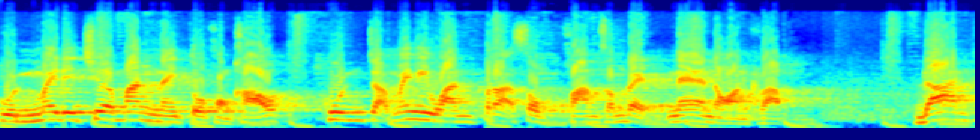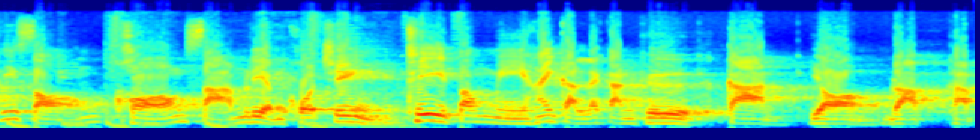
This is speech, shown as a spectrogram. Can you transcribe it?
คุณไม่ได้เชื่อมั่นในตัวของเขา คุณจะไม่มีวันประสบความสำเร็จแน่นอนครับ ด้านที่ 2 ของสามเหลี่ยมโคชชิ่งที่ต้องมีให้กันและกันคือ การยอมรับครับ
